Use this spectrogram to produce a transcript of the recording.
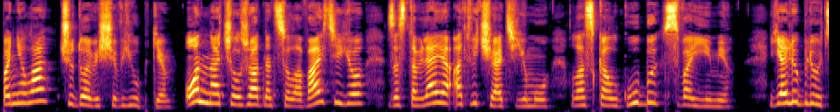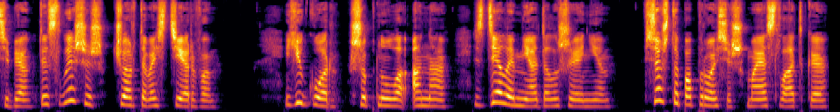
Поняла, чудовище в юбке? Он начал жадно целовать ее, заставляя отвечать ему, ласкал губы своими. Я люблю тебя, ты слышишь, чертова стерва?» «Егор», — шепнула она, — «сделай мне одолжение». «Все, что попросишь, моя сладкая»,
